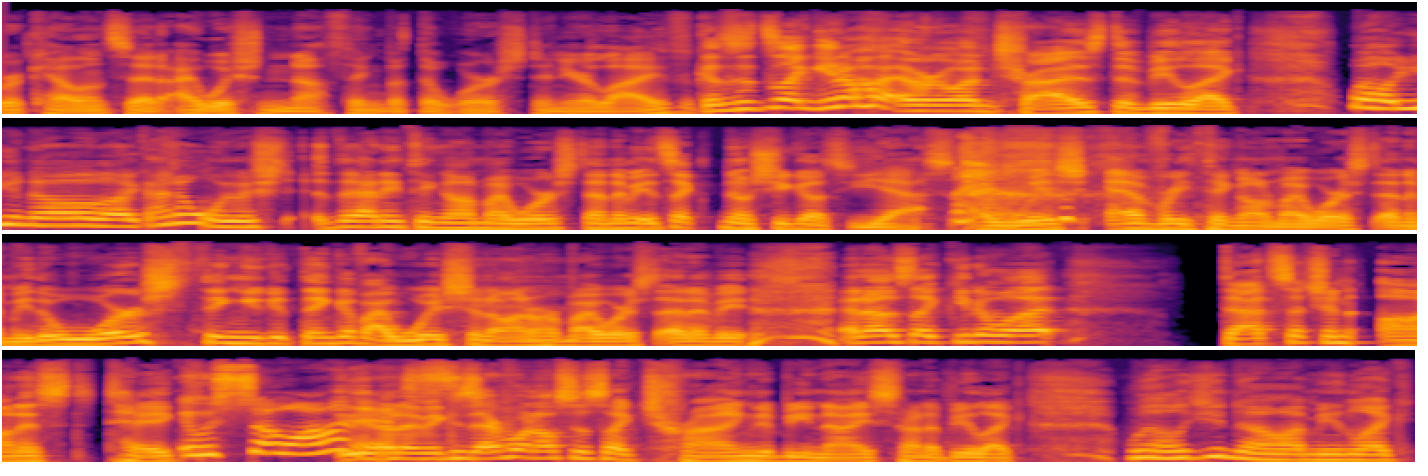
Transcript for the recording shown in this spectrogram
Raquel and said, I wish nothing but the worst in your life. Because it's like, you know how everyone tries to be like, well, you know, like I don't wish anything on my worst enemy. It's like, no, she goes, Yes, I wish everything on my worst enemy. The worst thing you could think of, I wish it on her my worst enemy. And I was like, you know what? That's such an honest take. It was so honest. You know what I mean? Because everyone else is like trying to be nice, trying to be like, well, you know, I mean, like,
